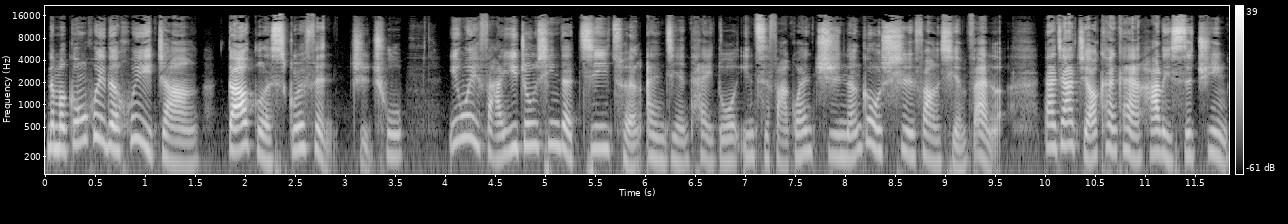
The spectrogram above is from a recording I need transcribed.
那么，工会的会长 Douglas Griffin 指出，因为法医中心的积存案件太多，因此法官只能够释放嫌犯了。大家只要看看哈里斯郡。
